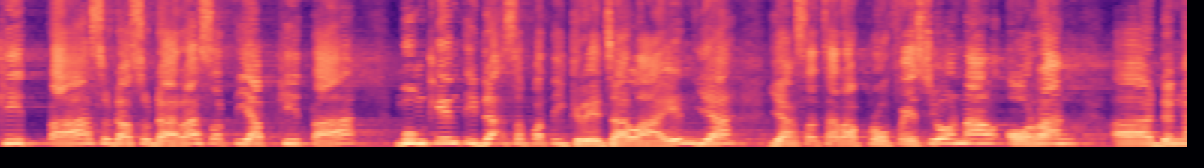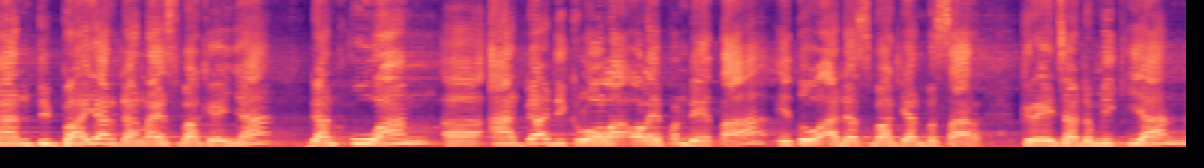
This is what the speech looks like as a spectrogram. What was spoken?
Kita, saudara-saudara, setiap kita mungkin tidak seperti gereja lain ya, yang secara profesional orang uh, dengan dibayar dan lain sebagainya dan uang uh, ada dikelola oleh pendeta, itu ada sebagian besar gereja demikian,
